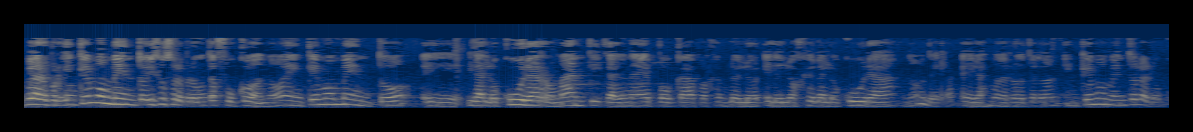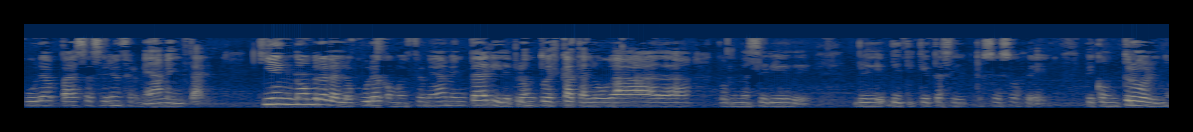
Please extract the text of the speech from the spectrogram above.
Claro, porque en qué momento, y eso se lo pregunta Foucault, ¿no? En qué momento eh, la locura romántica de una época, por ejemplo, el, el, elogio de la locura, ¿no? De Erasmo de Rotterdam, ¿en qué momento la locura pasa a ser enfermedad mental? ¿Quién nombra la locura como enfermedad mental y de pronto es catalogada por una serie de etiquetas y de procesos de, de control, ¿no?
